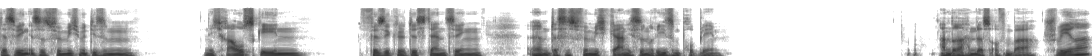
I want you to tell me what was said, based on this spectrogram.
deswegen ist es für mich mit diesem nicht rausgehen, Physical Distancing, ähm, das ist für mich gar nicht so ein Riesenproblem. Andere haben das offenbar schwerer.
